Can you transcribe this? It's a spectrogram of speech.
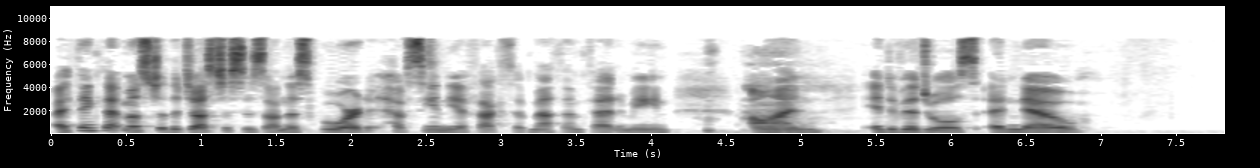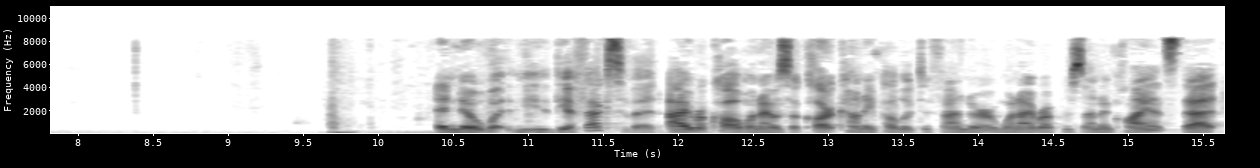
I think that most of the justices on this board have seen the effects of methamphetamine on individuals and know the effects of it. I recall when I was a Clark County public defender, when I represented clients that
